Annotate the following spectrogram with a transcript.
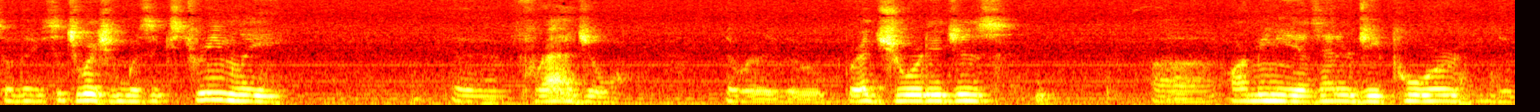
so the situation was extremely uh, fragile. There were, there were bread shortages. Uh, Armenia is energy poor. The,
